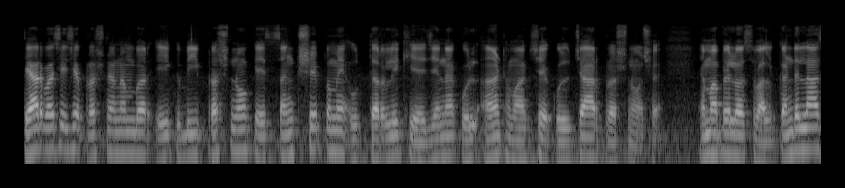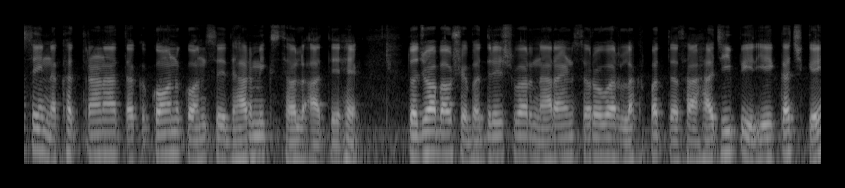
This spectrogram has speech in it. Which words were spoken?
ત્યાર પછી છે પ્રશ્ન નંબર એક બી પ્રશ્નો કે સંક્ષેપ में उत्तर लिखिए જેના કુલ આઠ માર્ક છે કુલ ચાર પ્રશ્નો છે એમાં પહેલો સવાલ કંડલા से नखत्राणा तक कौन कौन से धार्मिक स्थल आते हैं तो जवाब आवश्य भद्रेश्वर नारायण सरोवर लखपत तथा हाजीपीर ये कच्छ के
